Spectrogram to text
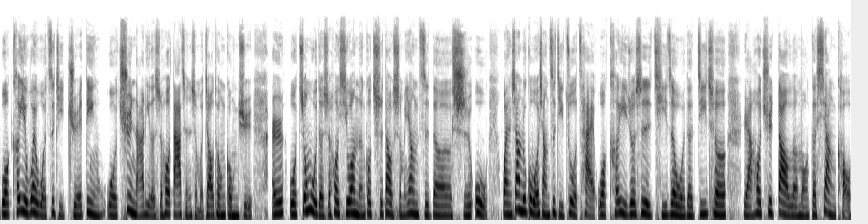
我可以为我自己决定我去哪里的时候搭乘什么交通工具，而我中午的时候希望能够吃到什么样子的食物。晚上如果我想自己做菜，我可以就是骑着我的机车，然后。去到了某个巷口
